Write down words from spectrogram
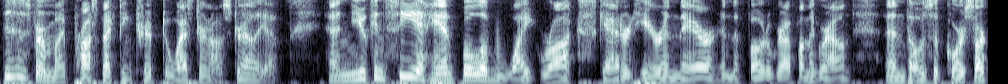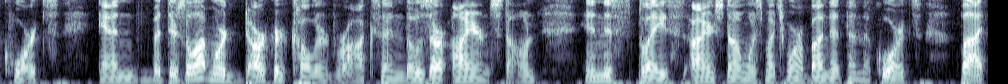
This is from my prospecting trip to Western Australia. And you can see a handful of white rocks scattered here and there in the photograph on the ground, and those of course are quartz. And but there's a lot more darker colored rocks, and those are ironstone. In this place, ironstone was much more abundant than the quartz, but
